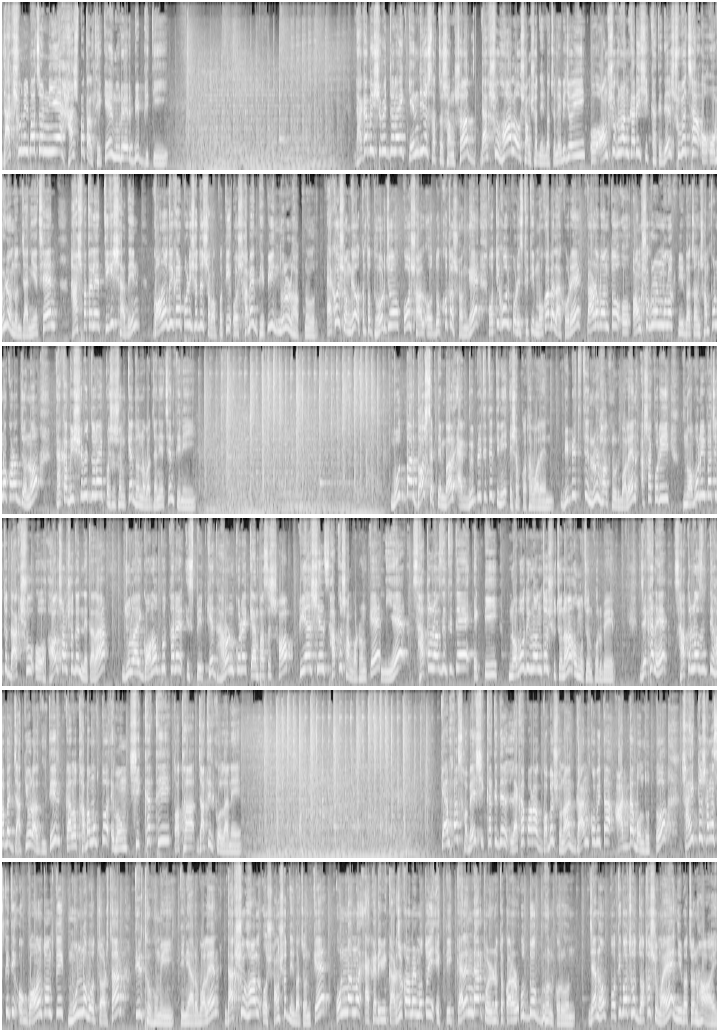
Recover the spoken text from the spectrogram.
ডাকসু নির্বাচন নিয়ে হাসপাতাল থেকে নূরের বিবৃতি। ঢাকা বিশ্ববিদ্যালয় কেন্দ্রীয় ছাত্র সংসদ, ডাকসু হল ও সংসদ নির্বাচনে বিজয়ী ও অংশগ্রহণকারী শিক্ষার্থীদের শুভেচ্ছা ও অভিনন্দন জানিয়েছেন হাসপাতালে চিকিৎসাধীন গণ অধিকার পরিষদের সভাপতি ও সাবেক ভিপি নুরুল হক নূর। একই সঙ্গে অত্যন্ত ধৈর্য, কৌশল ও দক্ষতার সঙ্গে প্রতিকূল পরিস্থিতি মোকাবেলা করে প্রাণবন্ত ও অংশগ্রহণমূলক নির্বাচন সম্পন্ন করার জন্য ঢাকা বিশ্ববিদ্যালয় প্রশাসনকে ধন্যবাদ জানিয়েছেন তিনি। বুধবার দশ সেপ্টেম্বর এক বিবৃতিতে তিনি এসব কথা বলেন। বিবৃতিতে নুরুল হক নূর বলেন, আশা করি নবনির্বাচিত ডাকসু ও হল সংসদের নেতারা জুলাই গণ অভ্যুত্থানের স্পিরিটকে ধারণ করে ক্যাম্পাসের সব ক্রিয়াশীল ছাত্র সংগঠনকে নিয়ে ছাত্র রাজনীতিতে একটি নবদিগন্ত সূচনা উন্মোচন করবে, যেখানে ছাত্র রাজনীতি হবে জাতীয় রাজনীতির কালো থাবামুক্ত এবং শিক্ষার্থী তথা জাতির কল্যাণে। ক্যাম্পাস হবে শিক্ষার্থীদের লেখাপড়া, গবেষণা, গান, কবিতা, আড্ডা, বন্ধুত্ব, সাহিত্য, সংস্কৃতি ও গণতান্ত্রিক মূল্যবোধ চর্চার তীর্থভূমি। তিনি আরও বলেন, ডাকসু হল ও সংসদ নির্বাচনকে অন্যান্য একাডেমিক কার্যক্রমের মতোই একটি ক্যালেন্ডার পরিণত করার উদ্যোগ গ্রহণ করুন, যেন প্রতি বছর যথাসময়ে নির্বাচন হয়।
